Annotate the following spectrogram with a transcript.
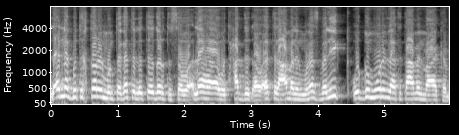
لأنك بتختار المنتجات اللي تقدر تسوق لها وتحدد أوقات العمل المناسبة ليك والجمهور اللي هتتعامل معاه كمان.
